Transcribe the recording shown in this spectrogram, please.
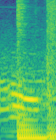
Oh,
